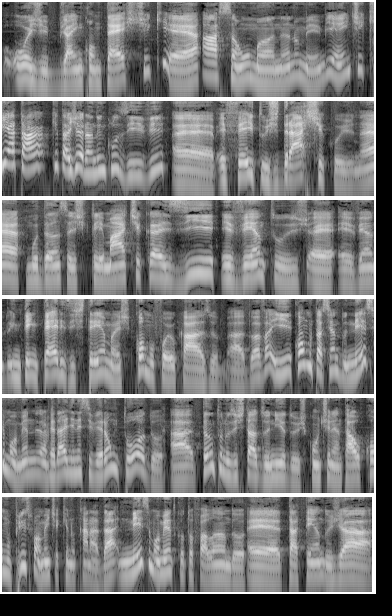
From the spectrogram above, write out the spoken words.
hoje já em conteste, que é a ação humana no meio ambiente, que é tá, que tá gerando inclusive é, efeitos drásticos, né, mudanças climáticas e eventos, é, evento, intempéries extremas, como foi o caso ah, do Havaí, como tá sendo nesse momento, na verdade nesse verão todo, ah, tanto nos Estados Unidos continental como principalmente aqui no Canadá, nesse momento que eu tô falando, é, tá tendo já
